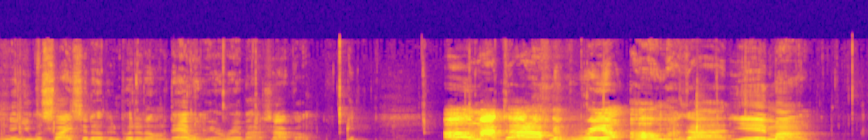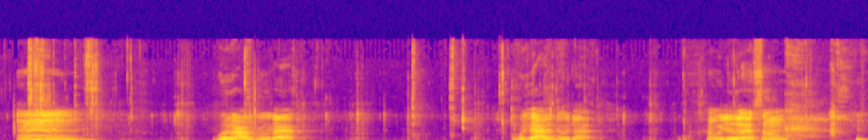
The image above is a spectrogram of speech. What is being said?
and then you would slice it up and put it on. That would be a ribeye taco. Oh my god, off the grill. Oh my god. Yeah, man. Mmm. We gotta do that. We gotta do that. Can we do that soon?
